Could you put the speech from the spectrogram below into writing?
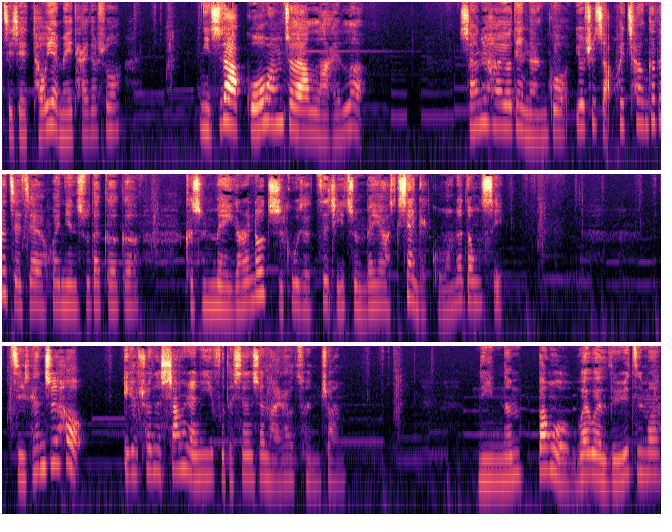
姐姐头也没抬的说：“你知道国王就要来了。”小女孩有点难过，又去找会唱歌的姐姐、会念书的哥哥。可是每个人都只顾着自己准备要献给国王的东西。几天之后，一个穿着商人衣服的先生来到村庄。你能帮我喂喂驴子吗？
